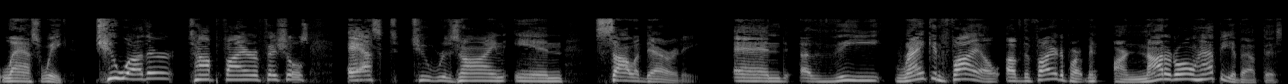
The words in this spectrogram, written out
last week. Two other top fire officials asked to resign in solidarity. And uh, the rank and file of the fire department are not at all happy about this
